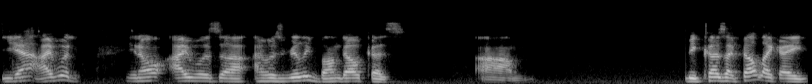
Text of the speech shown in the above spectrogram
Yeah, I would. You know, I was uh, I was really bummed out because, um, because I felt like I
